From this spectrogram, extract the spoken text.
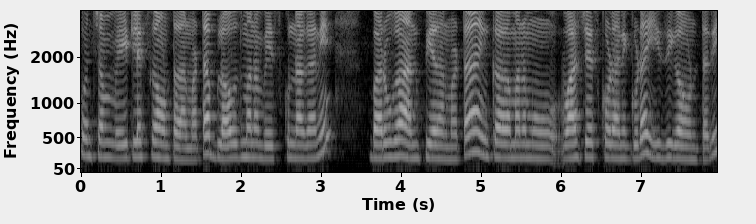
కొంచెం వెయిట్లెస్గా ఉంటుంది అనమాట బ్లౌజ్ మనం వేసుకున్నా కానీ బరువుగా అనిపించదు అనమాట ఇంకా మనము వాష్ చేసుకోవడానికి కూడా ఈజీగా ఉంటుంది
